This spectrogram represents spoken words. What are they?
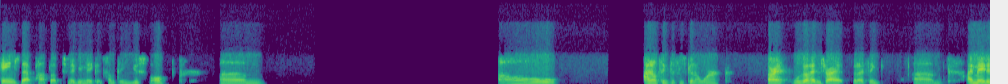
change that pop-up to maybe make it something useful. Um, oh, I don't think this is going to work. All right, we'll go ahead and try it. But I think um, I made a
